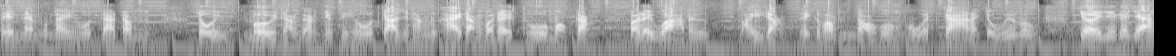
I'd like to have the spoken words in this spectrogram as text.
thì anh em cũng thấy Hu SK trong chuỗi 10 trận gần nhất thì Hu SK chỉ thắng được hai trận và để thua một trận và để quà thứ bảy trận thì cái phong độ của thằng USK này chủ yếu nó chơi với cái dàn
